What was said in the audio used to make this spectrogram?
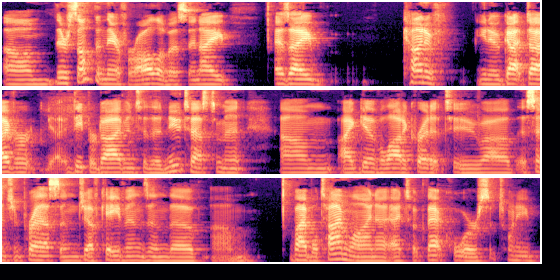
Um, there's something there for all of us. And I, as I kind of you know got diver deeper dive into the New Testament. Um, I give a lot of credit to uh, Ascension Press and Jeff Cavins and the um, Bible timeline, I, I took that course, a 20,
